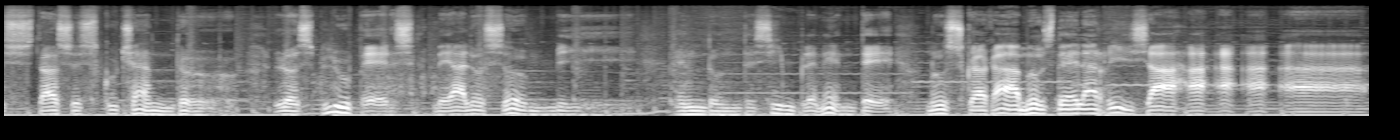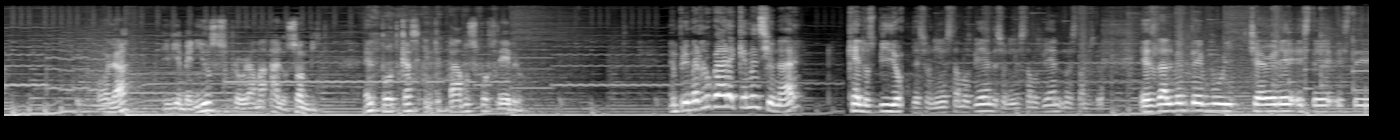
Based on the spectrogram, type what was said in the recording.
Estás escuchando los bloopers de A los Zombie, en donde simplemente nos cagamos de la risa. Hola y bienvenidos a su programa A los Zombies, el podcast en que vamos por cerebro. En primer lugar hay que mencionar que los vídeos de sonido estamos bien, de sonido estamos bien, no estamos bien. Es realmente muy chévere este, este...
